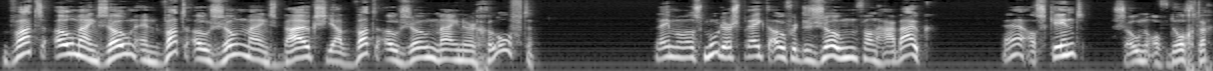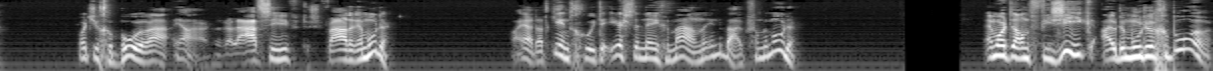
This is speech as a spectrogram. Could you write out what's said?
wat, o mijn zoon, en wat, o zoon mijns buiks, ja, wat, o zoon mijner gelofte. Lemuel's moeder spreekt over de zoon van haar buik. als kind, zoon of dochter, word je geboren, ja, een relatie tussen vader en moeder. Maar ja, dat kind groeit de eerste negen maanden in de buik van de moeder. En wordt dan fysiek uit de moeder geboren.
